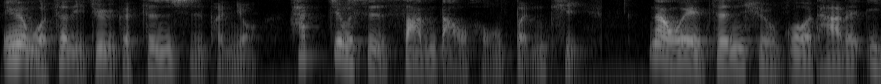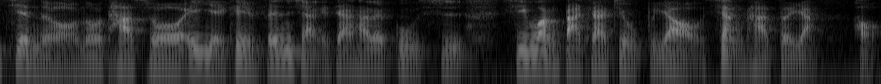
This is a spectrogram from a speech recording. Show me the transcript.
因为我这里就有一个真实朋友，他就是三道猴本体。那我也征求过他的意见的哦，然后他说，哎，也可以分享一下他的故事，希望大家就不要像他这样。好，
